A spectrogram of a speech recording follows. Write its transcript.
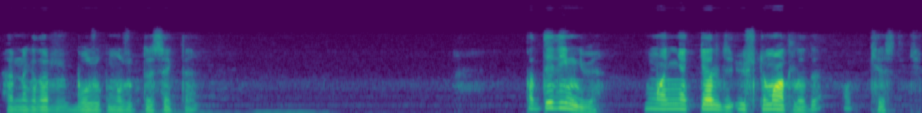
Her ne kadar bozuk mozuk desek de. Bak dediğim gibi. Manyak geldi. Üstüme atladı. Hop kestik.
